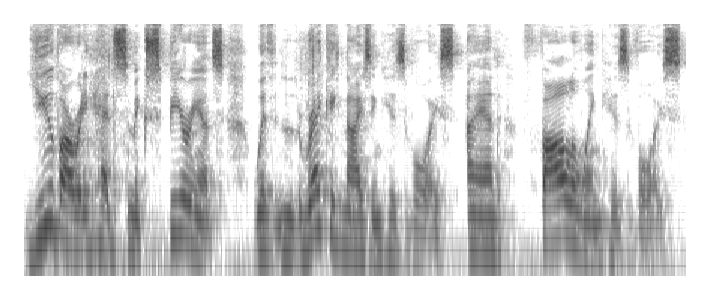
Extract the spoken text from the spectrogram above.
you've already had some experience with recognizing his voice and following his voice.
